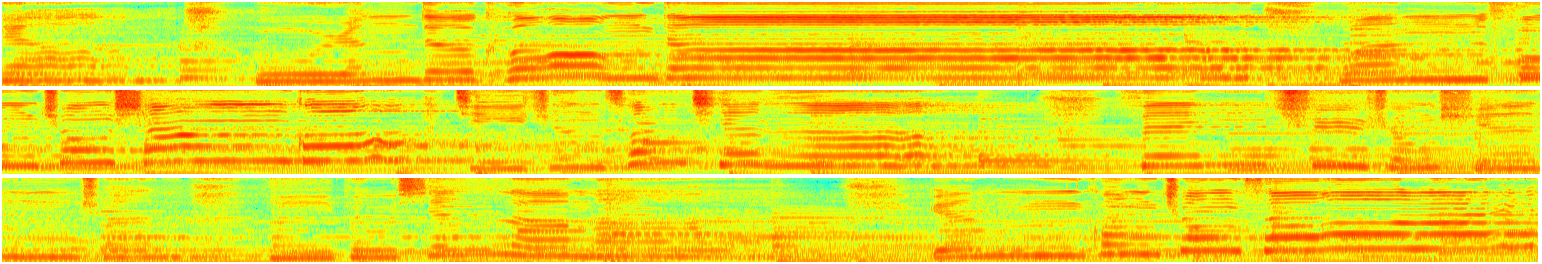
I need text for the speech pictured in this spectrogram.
亮，无人的空荡。晚风中闪过几帧从前啊，飞驰中旋转，已不见了吗？远光中走来，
